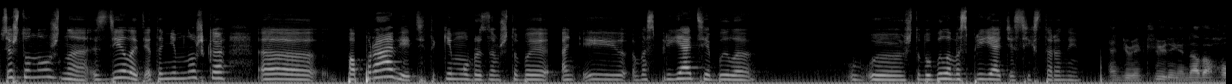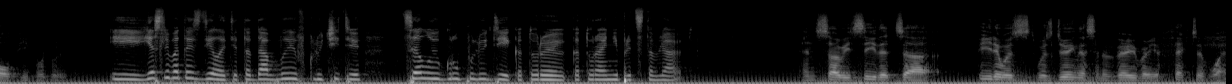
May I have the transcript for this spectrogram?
Все, что нужно сделать, это немножко э, поправить таким образом, чтобы он- и восприятие было, э, чтобы было восприятие с их стороны. And you're including another whole people group. И если вы это сделаете, тогда вы включите целую группу людей, которые, которые они представляют. And so we see that uh, Peter was, was doing this in a very, very effective way.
